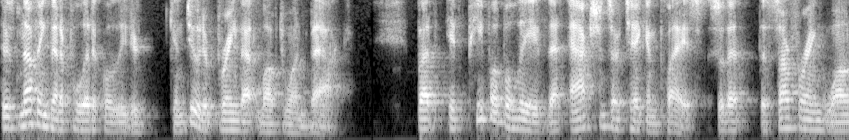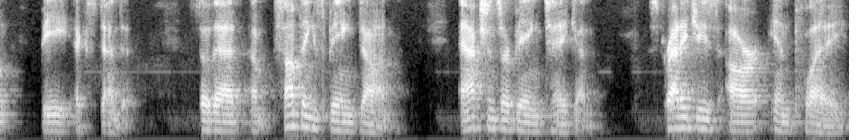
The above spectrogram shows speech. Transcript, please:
there's nothing that a political leader can do to bring that loved one back. But if people believe that actions are taking place so that the suffering won't be extended so that um, something is being done actions are being taken strategies are in play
